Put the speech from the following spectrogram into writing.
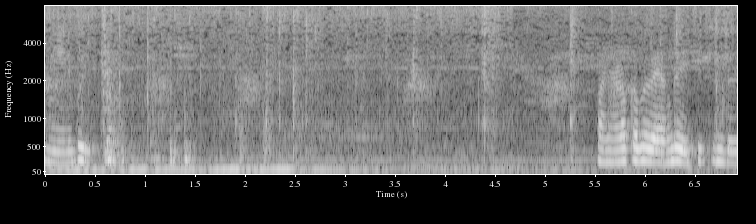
മീൻ പൊരിക്കണം പണികളൊക്കെ വേഗം കഴിച്ചിട്ടുണ്ട്.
